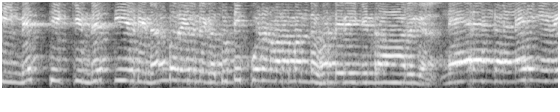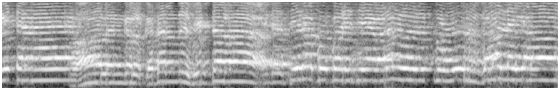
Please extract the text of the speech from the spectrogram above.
நெத்திக்கு நெத்தியடி நண்பர்கள் மிக துடிப்புடன் வலம் வந்து கொண்டிருக்கின்றார்கள். நேரங்கள் நெருங்கி விட்டன. காலங்கள் கடந்து விட்டன. இந்த சிறப்பு பரிசை வழங்குவதற்கு ஒரு காலையா?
